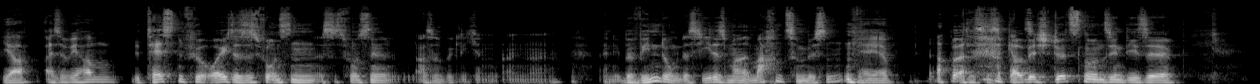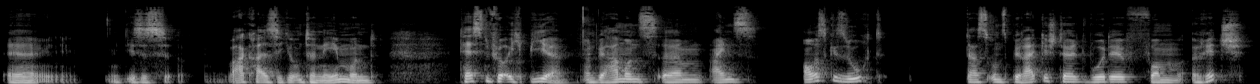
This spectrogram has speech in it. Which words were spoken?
Ja, also wir haben, Wir testen für euch, das ist für uns ein, es ist für uns eine, also wirklich ein, eine, eine Überwindung, das jedes Mal machen zu müssen. ja, ja, Aber, Das ist ganz- aber wir stürzen uns in diese, äh, dieses waghalsige Unternehmen und testen für euch Bier. Und wir haben uns ähm, eins ausgesucht, das uns bereitgestellt wurde vom Rich.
